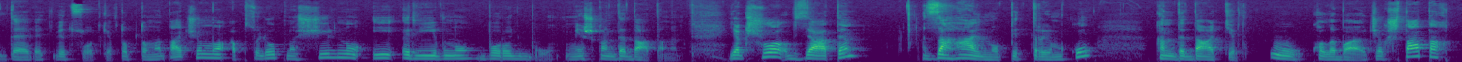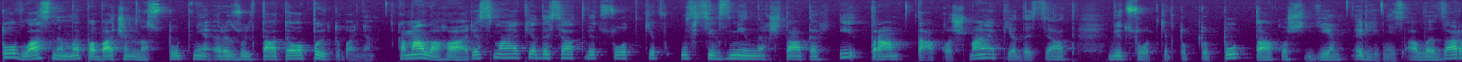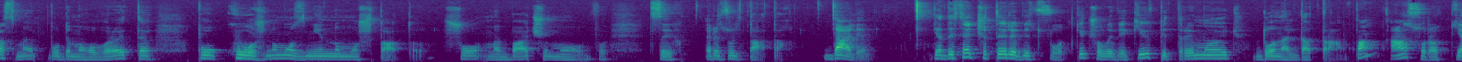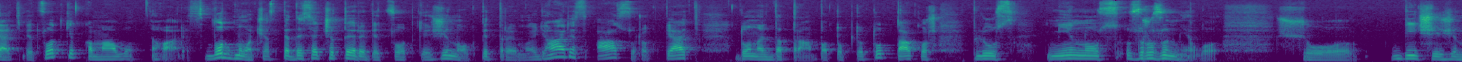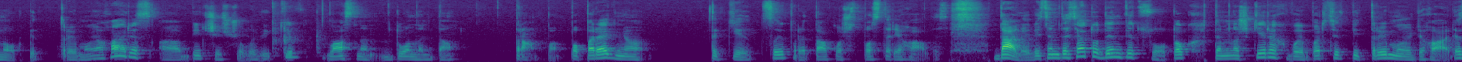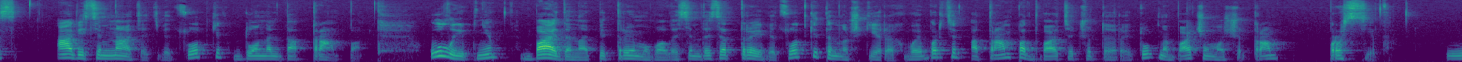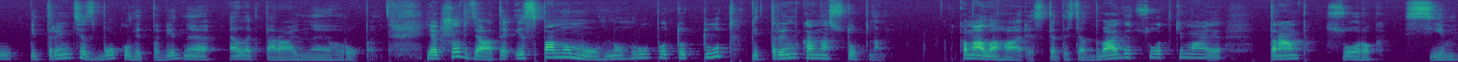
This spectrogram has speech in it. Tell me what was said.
49%. Тобто ми бачимо абсолютно щільну і рівну боротьбу між кандидатами. Якщо взяти загальну підтримку кандидатів у коливаючих штатах, то власне ми побачимо наступні результати опитування. Камала Гарріс має 50% у всіх змінних штатах, і Трамп також має 50%. Тобто тут також є рівність. Але зараз ми будемо говорити по кожному змінному штату, що ми бачимо в цих результатах. Далі. 54% чоловіків підтримують Дональда Трампа, а 45% Камалу Гарріс. Водночас 54% жінок підтримують Гарріс, а 45% Дональда Трампа. Тобто тут також плюс-мінус зрозуміло, що більшість жінок підтримує Гарріс, а більшість чоловіків, власне, Дональда Трампа. Попередньо такі цифри також спостерігались. Далі 81% темношкірих виборців підтримують Гарріс, а 18% Дональда Трампа. У липні Байдена підтримували 73% темношкірих виборців, а Трампа 24%. І тут ми бачимо, що Трамп просів у підтримці з боку відповідної електоральної групи. Якщо взяти іспаномовну групу, то тут підтримка наступна. Камала Гарріс 52% має, Трамп 47%.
